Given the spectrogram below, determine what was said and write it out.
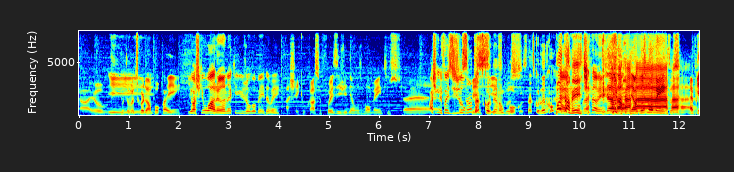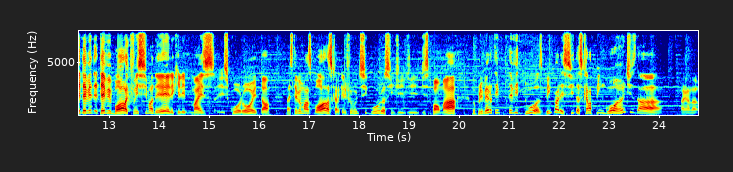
Ah, eu, E- puta, eu vou discordar um pouco aí, hein. E eu acho que o Arana que jogou bem também. Achei que o Cássio foi exigido em alguns momentos. é, Eu acho que ele foi exigido Você não tá discordando um pouco, você tá discordando completamente. É, completamente. Não, não, em alguns momentos. É porque teve, teve bola que foi em cima dele, que ele mais escorou e tal. Mas teve umas bolas, cara, que ele foi muito seguro, assim, de, de, de espalmar. No primeiro tempo teve duas bem parecidas que ela pingou antes da. da-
